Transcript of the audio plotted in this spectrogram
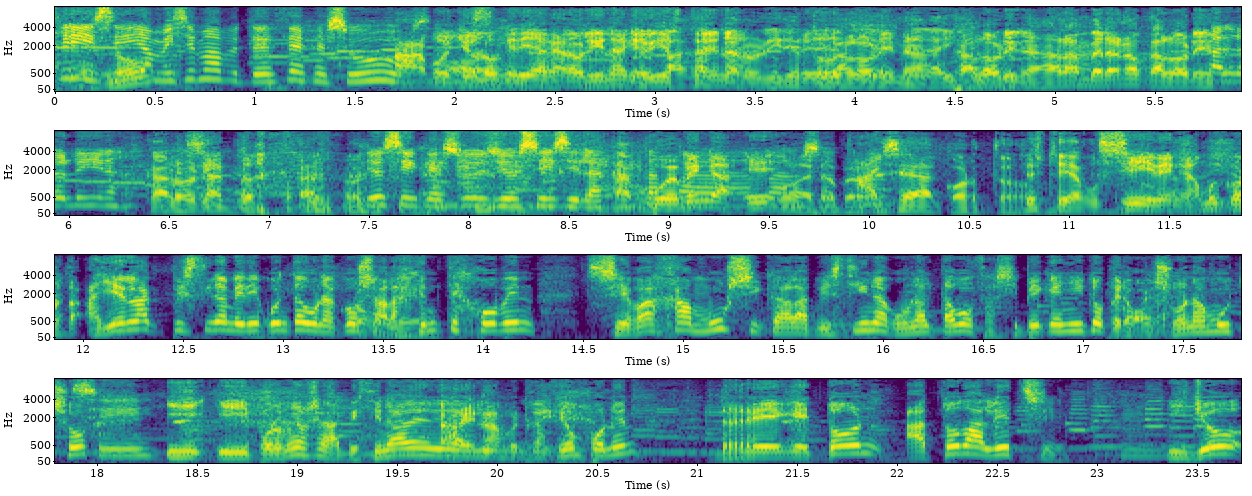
Sí, sí, ¿No? a mí se me apetece, Jesús. Ah, pues yo lo quería Carolina, que hoy estrena. Carolina Carolina, Carolina. Ahora en verano, Carolina. Carolina. Carolina. Exacto. Yo sí, Jesús, yo sí, si la canta Pues venga, eh, Bueno, pero que sea corto. Yo estoy a gusto. Sí, venga, muy corta. Ayer en la piscina me di cuenta de una cosa. La gente joven se baja música a la piscina con un altavoz así pequeñito, pero que suena mucho. Sí. Y, y por lo menos en la piscina de, de la urbanización ponen reggaetón a toda leche. Mm. Y yo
